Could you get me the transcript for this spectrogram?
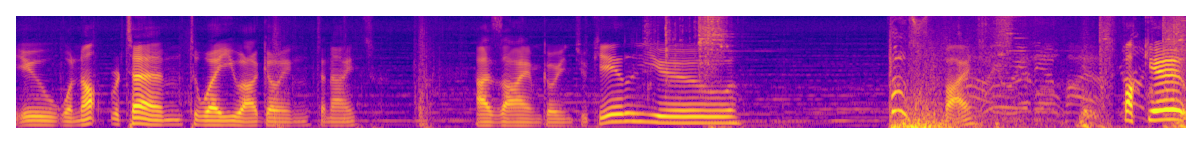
You will not return to where you are going tonight. As I am going to kill you. Bye. Fuck you!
